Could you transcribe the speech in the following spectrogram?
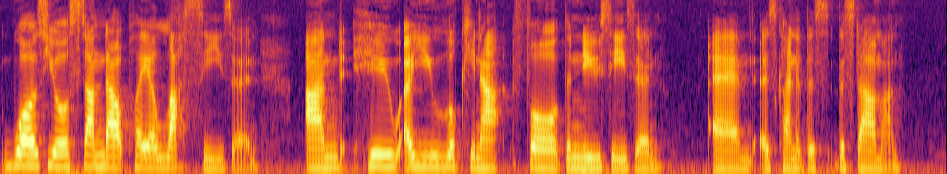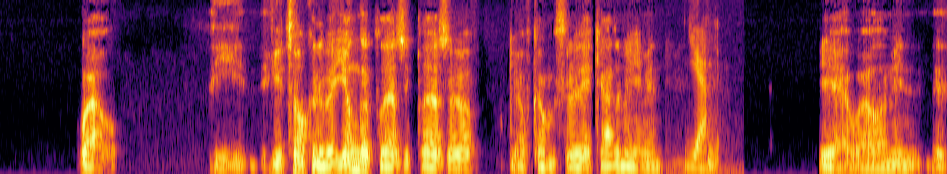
was your standout player last season, and who are you looking at for the new season um, as kind of the the star man? Well, the if you're talking about younger players, the players who have, have come through the academy, I mean. Yeah. Yeah, well, I mean, the,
